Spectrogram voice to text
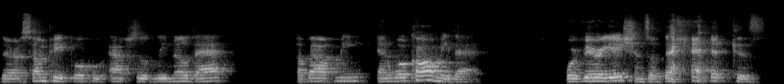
there are some people who absolutely know that about me and will call me that or variations of that because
